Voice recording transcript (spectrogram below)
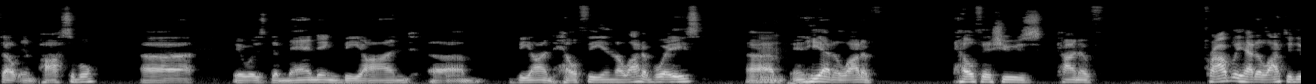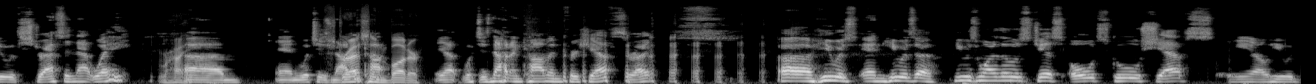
felt impossible. Uh, it was demanding beyond um, beyond healthy in a lot of ways, um, mm. and he had a lot of health issues. Kind of probably had a lot to do with stress in that way, right? Um, and which is stress not and butter. Yeah, which is not uncommon for chefs, right? Uh, he was, and he was a he was one of those just old school chefs. You know, he would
